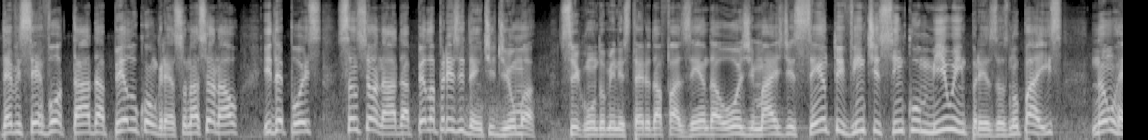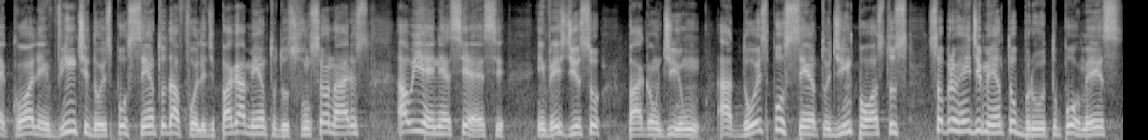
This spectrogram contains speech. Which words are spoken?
deve ser votada pelo Congresso Nacional e depois sancionada pela presidente Dilma. Segundo o Ministério da Fazenda, hoje mais de 125 mil empresas no país não recolhem 22% da folha de pagamento dos funcionários ao INSS. Em vez disso, pagam de 1 a 2% de impostos sobre o rendimento bruto por mês.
